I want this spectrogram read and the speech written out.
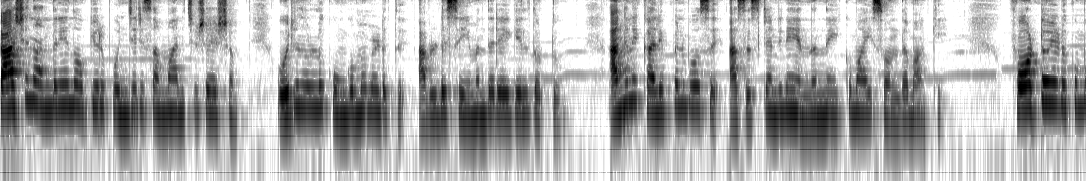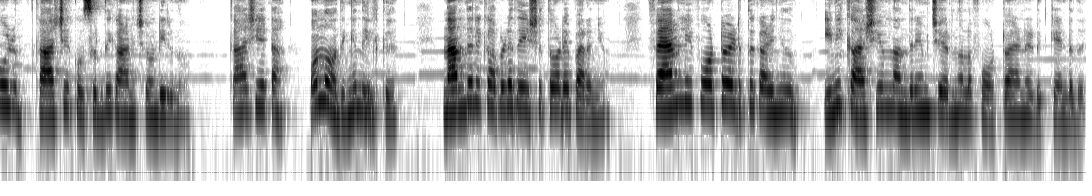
കാശി നന്ദനെ നോക്കി ഒരു പുഞ്ചിരി സമ്മാനിച്ച ശേഷം ഒരു നുള്ളു കുങ്കുമമെടുത്ത് അവളുടെ സീമന്തരേഖയിൽ തൊട്ടു. അങ്ങനെ കലിപ്പൻ ബോസ് അസിസ്റ്റന്റിനെ എന്നേക്കുമായി സ്വന്തമാക്കി. ഫോട്ടോ എടുക്കുമ്പോഴും കാശി കുസൃതി കാണിച്ചുകൊണ്ടിരുന്നു. കാശിയേട്ടാ ഒന്ന് ഒതുങ്ങി നിൽക്ക്. നന്ദന കപട ദേഷ്യത്തോടെ പറഞ്ഞു ഫാമിലി ഫോട്ടോ എടുത്തു കഴിഞ്ഞതും ഇനി കാശിയും നന്ദനയും ചേർന്നുള്ള ഫോട്ടോ ആണ് എടുക്കേണ്ടത്.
